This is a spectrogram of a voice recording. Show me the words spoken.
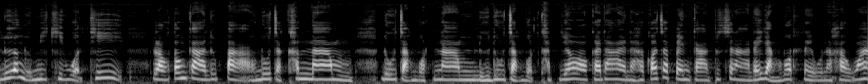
เรื่องหรือมีคีย์เวิร์ดที่เราต้องการหรือเปล่า ดูจากคำนำดูจากบทนำหรือดูจากบทคัดย่อก็ได้นะคะ ก็จะเป็นการพิจารณาได้อย่างรวดเร็วนะคะว่า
